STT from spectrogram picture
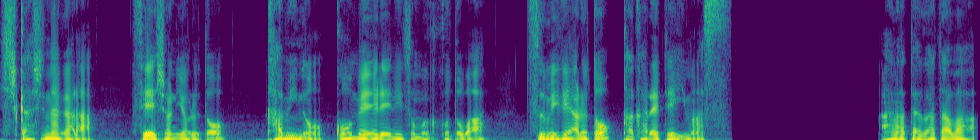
しかしながら聖書によると神のご命令に背くことは罪であると書かれています。あなた方は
